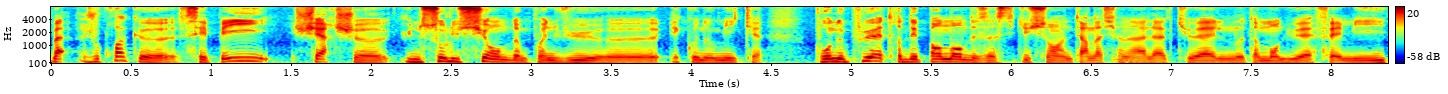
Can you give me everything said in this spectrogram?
bah, je crois que ces pays cherchent une solution d'un point de vue euh, économique pour ne plus être dépendants des institutions internationales actuelles, notamment du FMI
